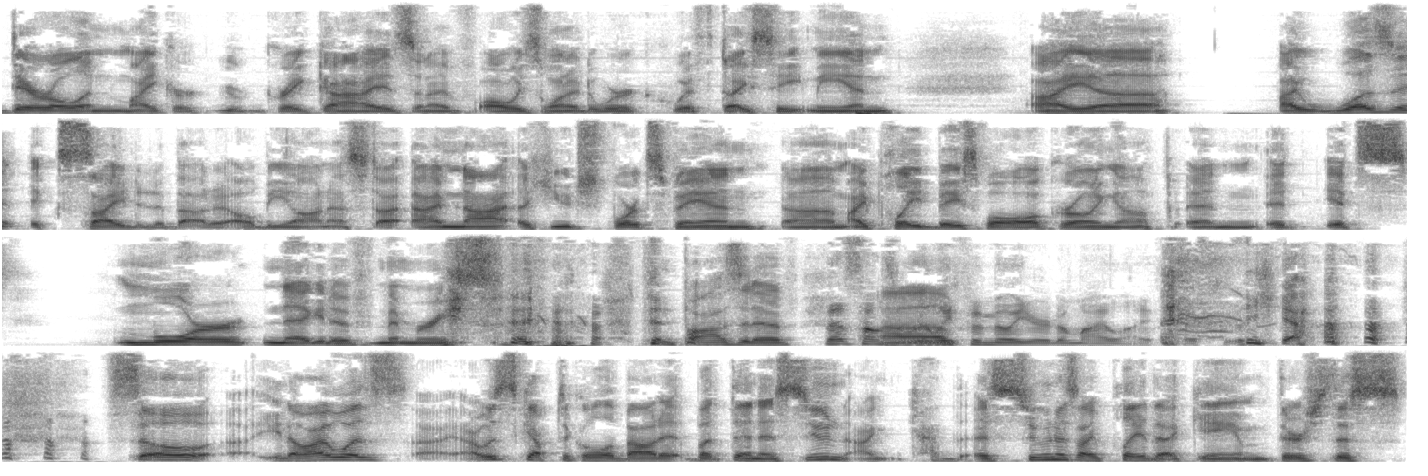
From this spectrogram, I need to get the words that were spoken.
Daryl and Mike are great guys, and I've always wanted to work with Dice Hate Me, and I uh, I wasn't excited about it. I'll be honest. I, am not a huge sports fan. Um, I played baseball all growing up, and it it's more negative memories than positive. That sounds Um, really familiar to my life. Yeah. So you know, I was I was skeptical about it, but then as soon I as soon as I played that game, there's this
